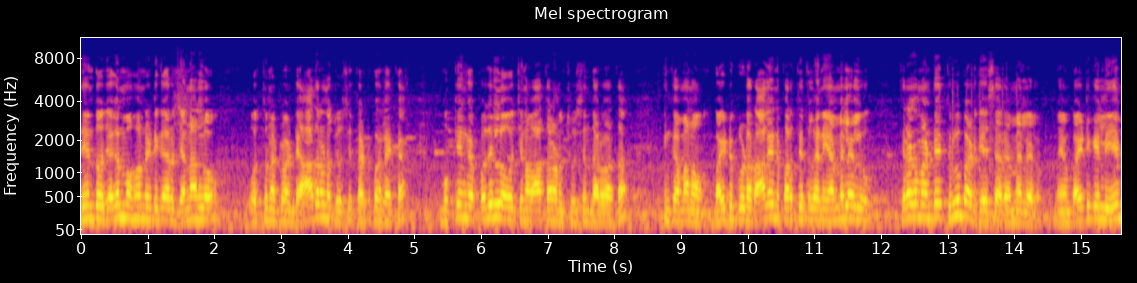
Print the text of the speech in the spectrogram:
దీంతో జగన్మోహన్ రెడ్డి గారు జనాల్లో వస్తున్నటువంటి ఆదరణ చూసి తట్టుకోలేక ముఖ్యంగా పొదిల్లో వచ్చిన వాతావరణం చూసిన తర్వాత ఇంకా మనం బయటకు కూడా రాలేని పరిస్థితులని ఎమ్మెల్యేలు తిరగమంటే తిరుగుబాటు చేశారు ఎమ్మెల్యేలు. మేము బయటికి వెళ్ళి ఏం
